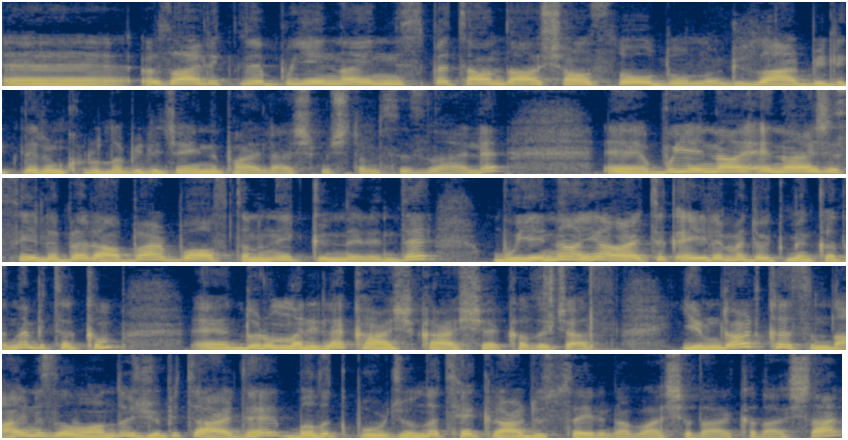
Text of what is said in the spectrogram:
Ee, özellikle bu yeni ayın nispeten daha şanslı olduğunu, güzel birliklerin kurulabileceğini paylaşmıştım sizlerle. Ee, bu yeni ay enerjisiyle beraber bu haftanın ilk günlerinde bu yeni ayı artık eyleme dökmek adına bir takım e, durumlar ile karşı karşıya kalacağız. 24 Kasım'da aynı zamanda Jüpiter de balık burcunda tekrar düz seyrine başladı arkadaşlar.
